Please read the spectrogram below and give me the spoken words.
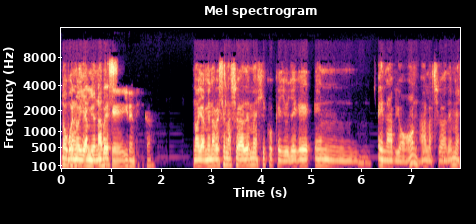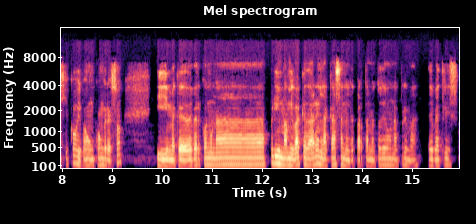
no, bueno, y a mí una vez... Que identificar. No, ya una vez en la Ciudad de México que yo llegué en, en avión a la Ciudad de México, iba a un congreso y me quedé de ver con una prima, me iba a quedar en la casa, en el departamento de una prima, de Beatriz,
